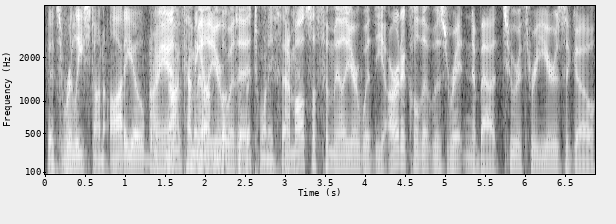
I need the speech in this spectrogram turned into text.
that's released on audio, but I it's am not coming out in familiar book with till it. the 22nd? I'm also familiar with the article that was written about two or three years ago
